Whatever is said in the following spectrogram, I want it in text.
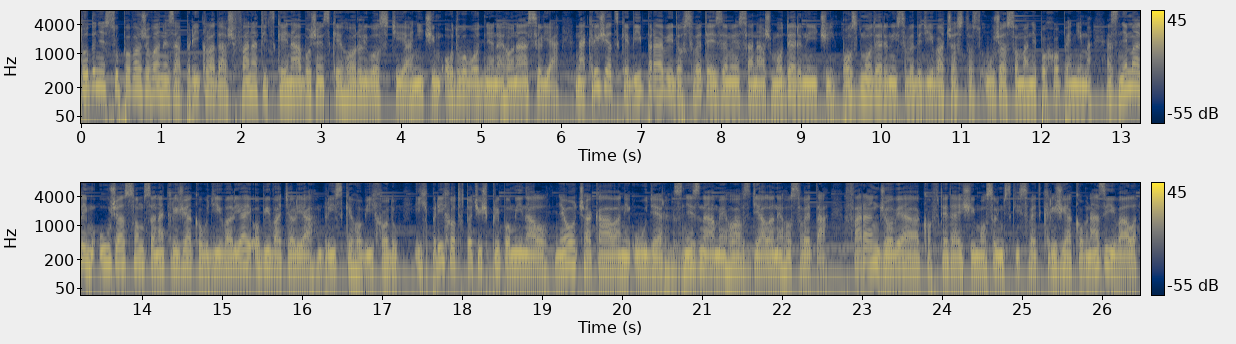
dodnes sú považované za príklad až fanatickej náboženskej horlivosti a ničím odôvodneného násilia. Na križiacké výpravy do Svetej Zeme sa náš moderný či postmoderný svet díva často s úžasom a nepochopením. S nemalým úžasom sa na križiakov dívali aj obyvatelia Blízkeho východu. Ich príchod totiž pripomínal neočakávaný úder z neznámeho a vzdialeného sveta. Faranžovia, ako vtedajší moslimský svet križiakov nazýval,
